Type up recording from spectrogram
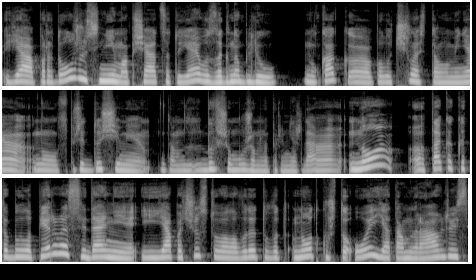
я продолжу с ним общаться, то я его загноблю ну, как э, получилось там у меня, ну, с предыдущими, там, с бывшим мужем, например, да. Но э, так как это было первое свидание, и я почувствовала вот эту вот нотку, что, ой, я там нравлюсь,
